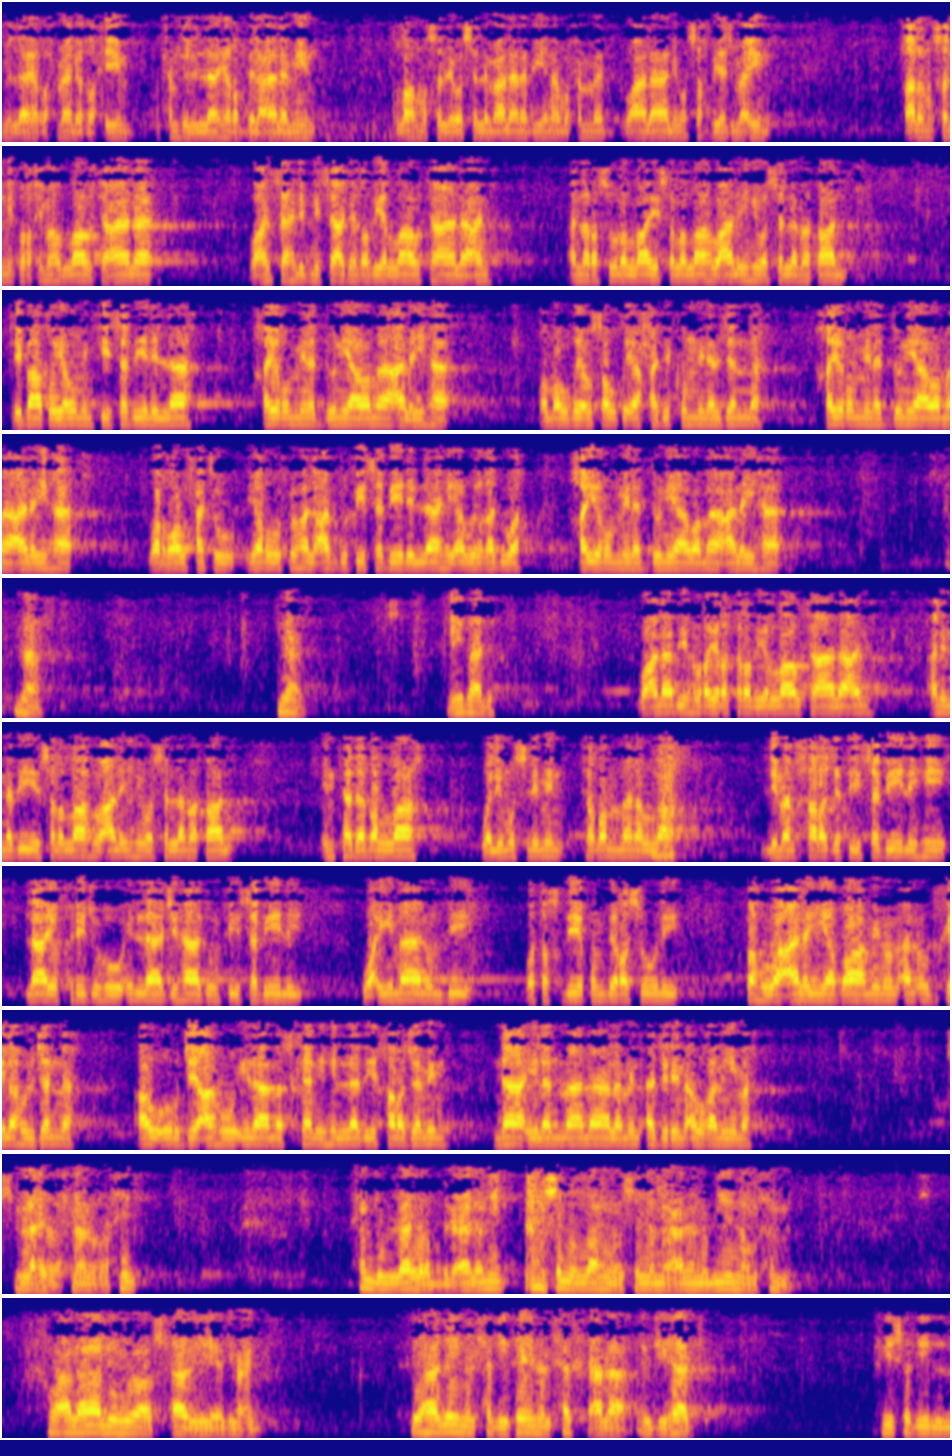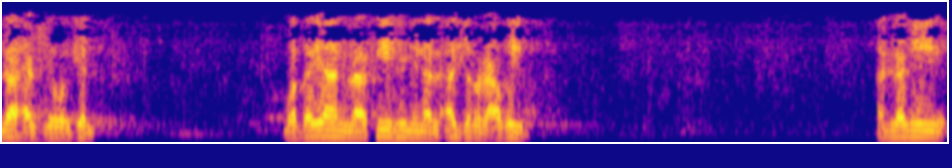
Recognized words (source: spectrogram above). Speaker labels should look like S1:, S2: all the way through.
S1: بسم الله الرحمن الرحيم. الحمد لله رب العالمين. اللهم صل وسلم على نبينا محمد وعلى آله وصحبه أجمعين. قال المصنف رحمه الله تعالى وعن سهل بن سعد رضي الله تعالى عنه أن رسول الله صلى الله عليه وسلم قال رباط يوم في سبيل الله خير من الدنيا وما عليها وموضع صوت أحدكم من الجنة خير من الدنيا وما عليها والروحة يروحها العبد في سبيل الله أو الغدوة خير من الدنيا وما عليها.
S2: نعم. نعم. إيه بعده؟
S1: وعن أبي هريرة رضي الله تعالى عنه عن النبي صلى الله عليه وسلم قال انتدب الله ولمسلم تضمن الله لمن خرج في سبيله لا يخرجه إلا جهاد في سبيلي وإيمان بي وتصديق برسولي فهو علي ضامن أن أدخله الجنة أو أرجعه إلى مسكنه الذي خرج منه نائلا ما نال من أجر أو غنيمة.
S2: بسم الله الرحمن الرحيم. الحمد لله رب العالمين. صلى الله وسلم على نبينا محمد. وعلى آله وأصحابه أجمعين. في هذين الحديثين الحث على الجهاد في سبيل الله عز وجل وبيان ما فيه من الأجر العظيم الذي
